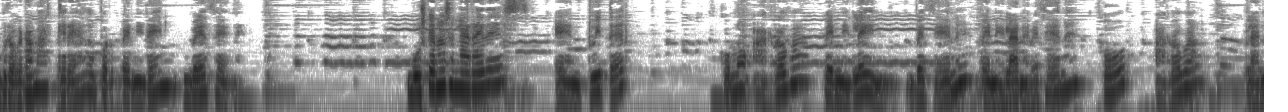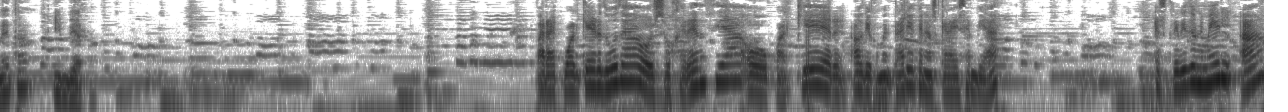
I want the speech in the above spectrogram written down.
Un programa creado por Penny Lane BCN. Búscanos en las redes, en Twitter, como arroba BCN, Penny Lane BCN, o arroba Planeta Invierno. Para cualquier duda o sugerencia o cualquier audio comentario que nos queráis enviar, escribid un email a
